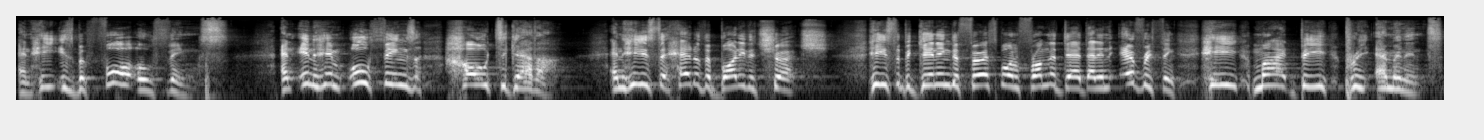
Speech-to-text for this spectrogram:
And he is before all things. And in him all things hold together. And he is the head of the body, the church. He's the beginning, the firstborn from the dead, that in everything he might be preeminent.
